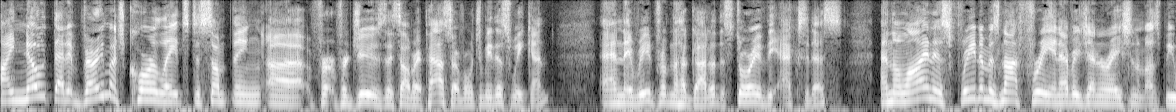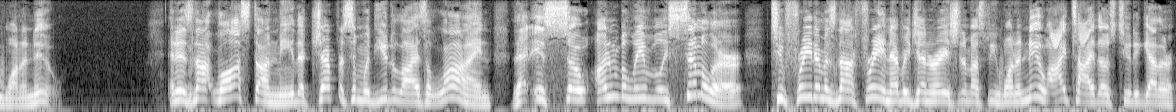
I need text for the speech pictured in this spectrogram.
I note that it very much correlates to something uh, for for Jews. They celebrate Passover, which will be this weekend and they read from the Haggadah, the story of the Exodus. And the line is Freedom is not free, in every generation it must be won anew. And it is not lost on me that Jefferson would utilize a line that is so unbelievably similar to freedom is not free in every generation it must be won anew. I tie those two together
